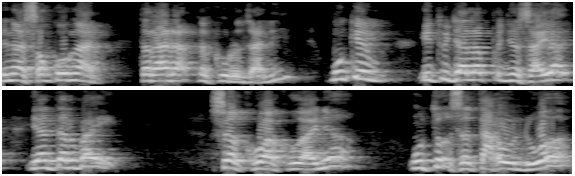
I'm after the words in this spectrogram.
dengan sokongan terhadap Tengku Rozali, mungkin itu jalan penyelesaian yang terbaik. Sekurang-kurangnya untuk setahun dua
